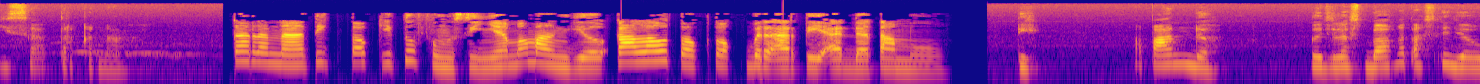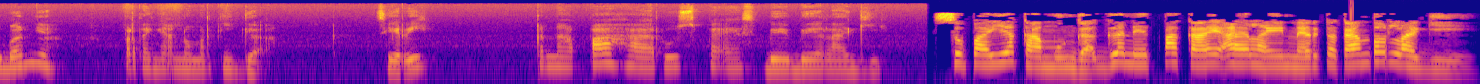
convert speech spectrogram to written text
bisa terkenal? Karena TikTok itu fungsinya memanggil, kalau tok-tok berarti ada tamu. Dih, apa anda? Gak jelas banget asli jawabannya. Pertanyaan nomor tiga. Siri, kenapa harus PSBB lagi? Supaya kamu nggak genit pakai eyeliner ke kantor lagi.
